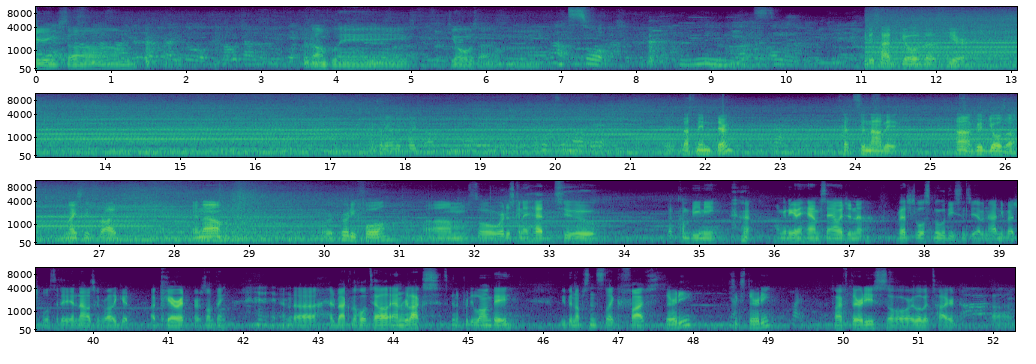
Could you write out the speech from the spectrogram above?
eating some dumplings, gyoza. Mm. So, We just had gyoza here. What's the name of this place now? Tetsunabe. That's the name there? Yeah. Tetsunabe. Ah, good gyoza. Nicely fried. And now we're pretty full. Um, so we're just gonna head to the kombini. I'm gonna get a ham sandwich and a vegetable smoothie since we haven't had any vegetables today. And Nao it's gonna probably get a carrot or something. and uh, head back to the hotel and relax. It's been a pretty long day. We've been up since like 5.30, Yeah. 6.30? 5.30, so we're a little bit tired. Um,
